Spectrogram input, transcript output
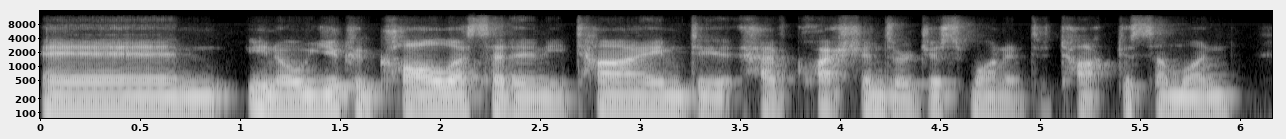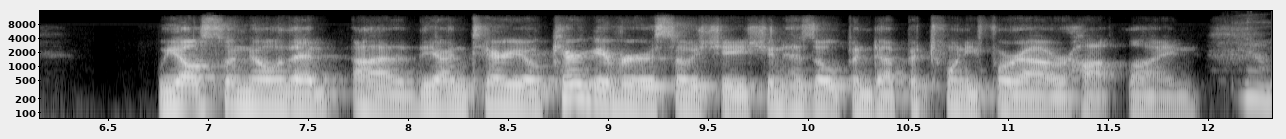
and you know you could call us at any time to have questions or just wanted to talk to someone we also know that uh, the ontario caregiver association has opened up a 24-hour hotline yeah.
